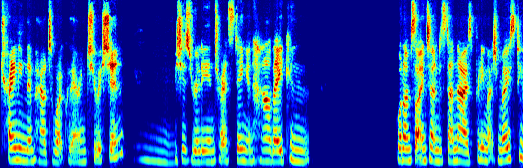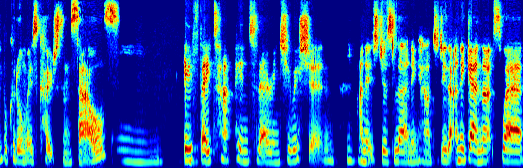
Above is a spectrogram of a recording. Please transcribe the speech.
training them how to work with their intuition mm. which is really interesting and how they can what i'm starting to understand now is pretty much most people could almost coach themselves mm. if they tap into their intuition mm-hmm. and it's just learning how to do that and again that's where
